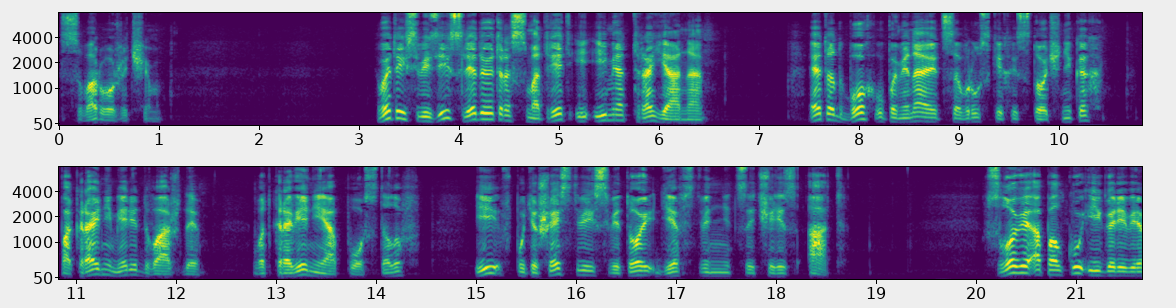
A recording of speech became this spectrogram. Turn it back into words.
сворожичем. В этой связи следует рассмотреть и имя Трояна. Этот бог упоминается в русских источниках, по крайней мере, дважды, в Откровении апостолов и в путешествии святой девственницы через ад. В слове о полку Игореве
